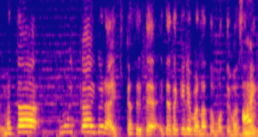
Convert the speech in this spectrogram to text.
ズ、またもう一回ぐらい聞かせていただければなと思ってますので。はい。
